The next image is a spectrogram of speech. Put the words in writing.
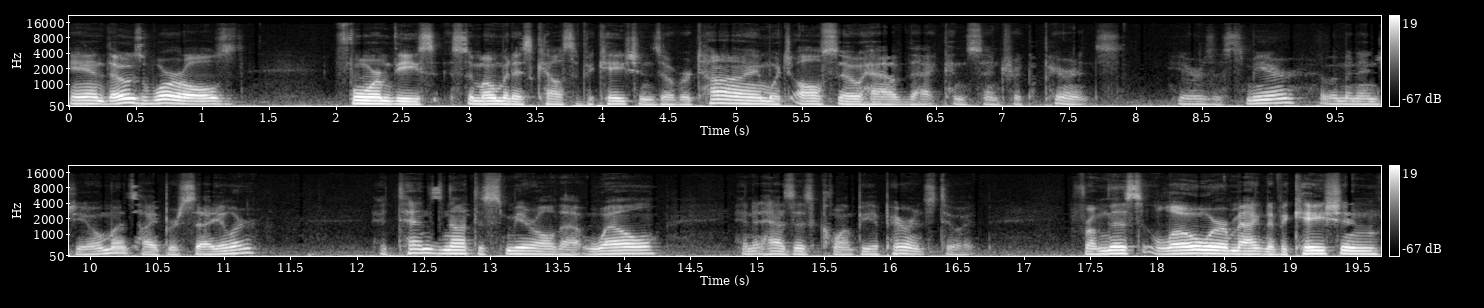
and those whorls form these psammomatous calcifications over time, which also have that concentric appearance. Here's a smear of a meningioma. It's hypercellular. It tends not to smear all that well and it has this clumpy appearance to it. From this lower magnification,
